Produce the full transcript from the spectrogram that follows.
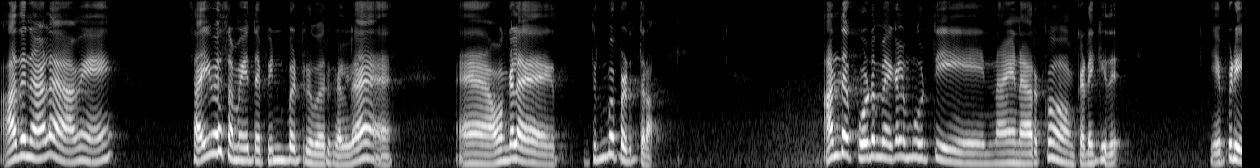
அதனால் அவன் சைவ சமயத்தை பின்பற்றுபவர்களில் அவங்கள துன்பப்படுத்துகிறான் அந்த கொடுமைகள் மூர்த்தி நாயனாருக்கும் கிடைக்குது. எப்படி?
